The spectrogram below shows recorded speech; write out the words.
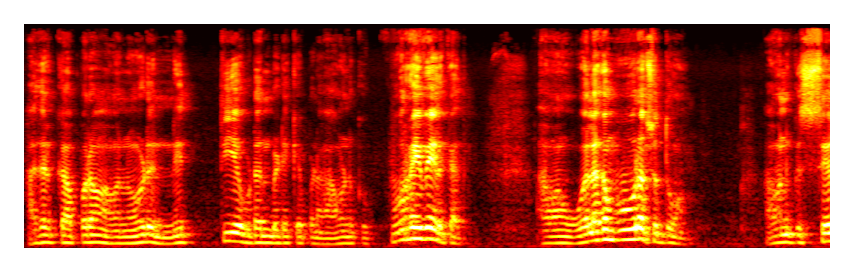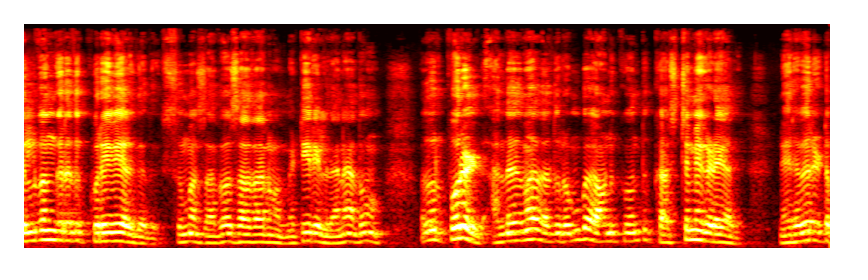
அதற்கு அப்புறம் அவனோடு நித்திய உடன்படிக்கப்படும் அவனுக்கு குறைவே இருக்காது. அவன் உலகம் பூரா சுற்றுவான் அவனுக்கு செல்வங்கிறது குறைவே இருக்காது. சும்மா சர்வசாதாரண மெட்டீரியல் தானே அதுவும் அது ஒரு பொருள். அந்த மாதிரி அது ரொம்ப அவனுக்கு வந்து கஷ்டமே கிடையாது. நிறைவேறிட்ட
